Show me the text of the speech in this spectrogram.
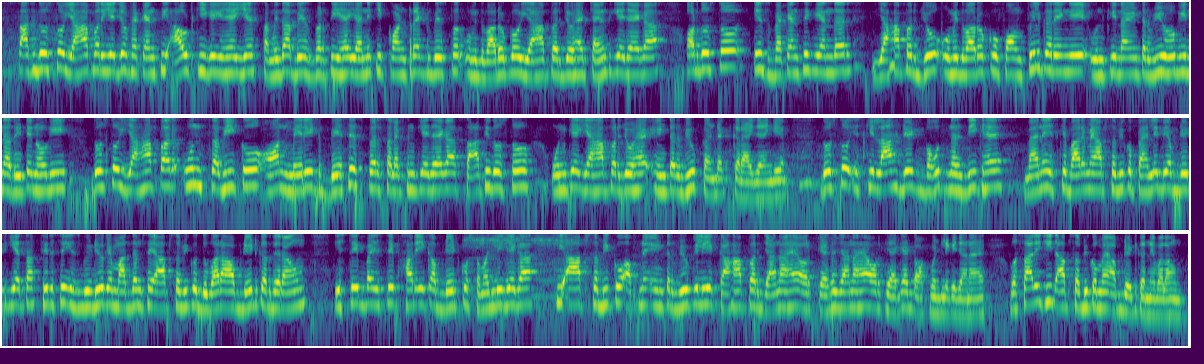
साथ ही दोस्तों, यहाँ पर ये जो वैकेंसी आउट की गई है, ये संविदा बेस भर्ती है, यानी कि कॉन्ट्रैक्ट बेस पर उम्मीदवारों को यहाँ पर जो है चयनित किया जाएगा। और दोस्तों, इस वैकेंसी के अंदर यहाँ पर जो उम्मीदवारों को फॉर्म फिल करेंगे, उनकी ना इंटरव्यू होगी, ना रिटर्न होगी। दोस्तों, यहाँ पर उन सभी को ऑन मेरिट बेसिस पर सिलेक्शन किया जाएगा। साथ ही दोस्तों, उनके यहाँ पर जो है इंटरव्यू कंडक्ट कराए जाएँगे। दोस्तों, इसकी लास्ट डेट बहुत नज़दीक है। मैंने इसके बारे में आप सभी को पहले भी अपडेट किया था, फिर से इस वीडियो के माध्यम से आप सभी को दोबारा अपडेट कर दे रहा हूँ। स्टेप बाय स्टेप हर एक अपडेट को समझ लीजिएगा कि आप सभी को अपने इंटरव्यू के लिए कहाँ पर जाना है और कैसे जाना है और क्या क्या डॉक्यूमेंट लेके जाना है। वह सारी चीज़ आप सभी को मैं अपडेट करने वाला हूँ।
